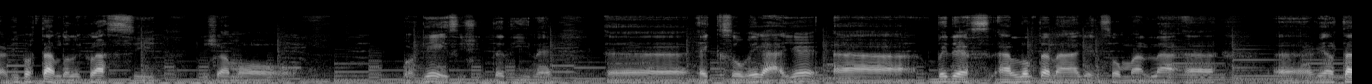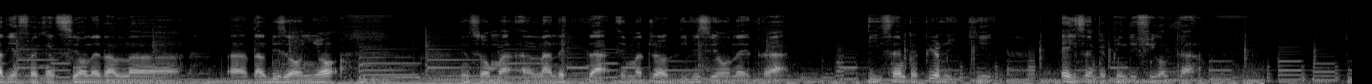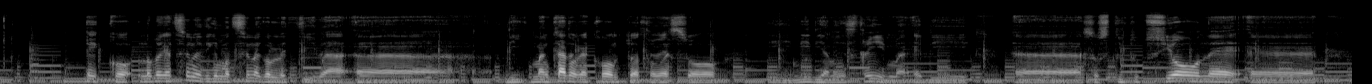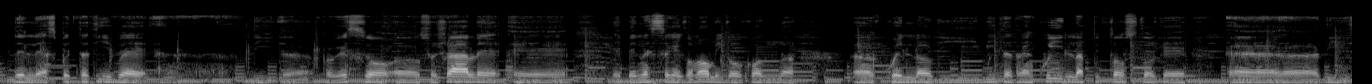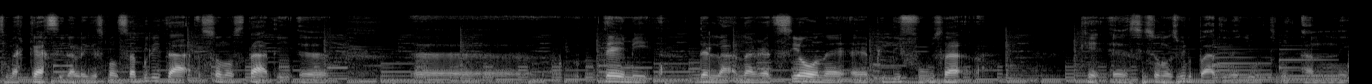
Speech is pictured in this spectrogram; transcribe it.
riportando le classi diciamo borghesi, cittadine eh, ex operaie a vedersi allontanare insomma, la eh, eh, realtà di affrancazione dal, eh, dal bisogno, insomma la netta e maggior divisione tra i sempre più ricchi e i sempre più in difficoltà. Ecco, l'operazione di rimozione collettiva eh, di mancato racconto attraverso media mainstream e di eh, sostituzione eh, delle aspettative eh, di eh, progresso eh, sociale e, e, benessere economico con quello di vita tranquilla piuttosto che di smarcarsi dalle responsabilità sono stati temi della narrazione più diffusa che eh, si sono sviluppati negli ultimi anni.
